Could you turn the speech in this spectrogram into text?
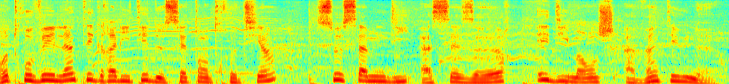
Retrouvez l'intégralité de cet entretien ce samedi à 16h et dimanche à 21h.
